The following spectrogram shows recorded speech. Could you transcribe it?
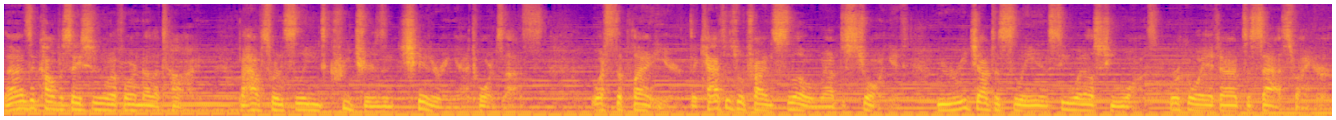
That is a conversation for another time. Perhaps when Selene's creatures and chittering towards us. What's the plan here? The captains will try and slow without destroying it. We reach out to Selene and see what else she wants. Work away at her to satisfy her.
